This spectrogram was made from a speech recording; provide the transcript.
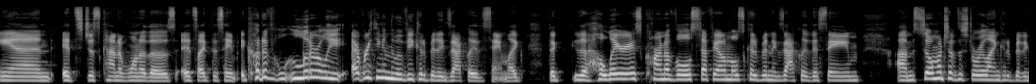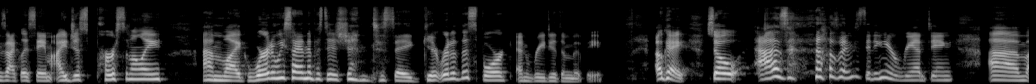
and it's just kind of one of those it's like the same it could have literally everything in the movie could have been exactly the same like the the hilarious carnival stuffed animals could have been exactly the same um, so much of the storyline could have been exactly the same i just personally i'm like where do we sign the petition to say get rid of the spork and redo the movie Okay, so as as I'm sitting here ranting, um,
